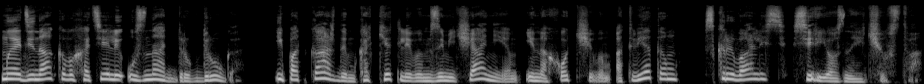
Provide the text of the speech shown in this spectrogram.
Мы одинаково хотели узнать друг друга, и под каждым кокетливым замечанием и находчивым ответом скрывались серьезные чувства.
